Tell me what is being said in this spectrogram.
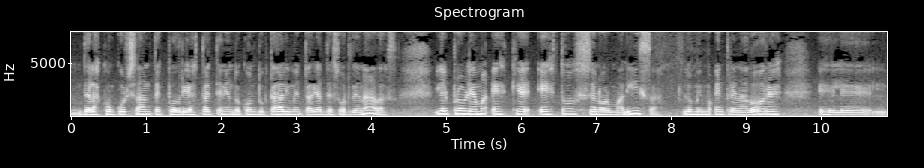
de las concursantes podría estar teniendo conductas alimentarias desordenadas. Y el problema es que esto se normaliza. Los mismos entrenadores eh,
